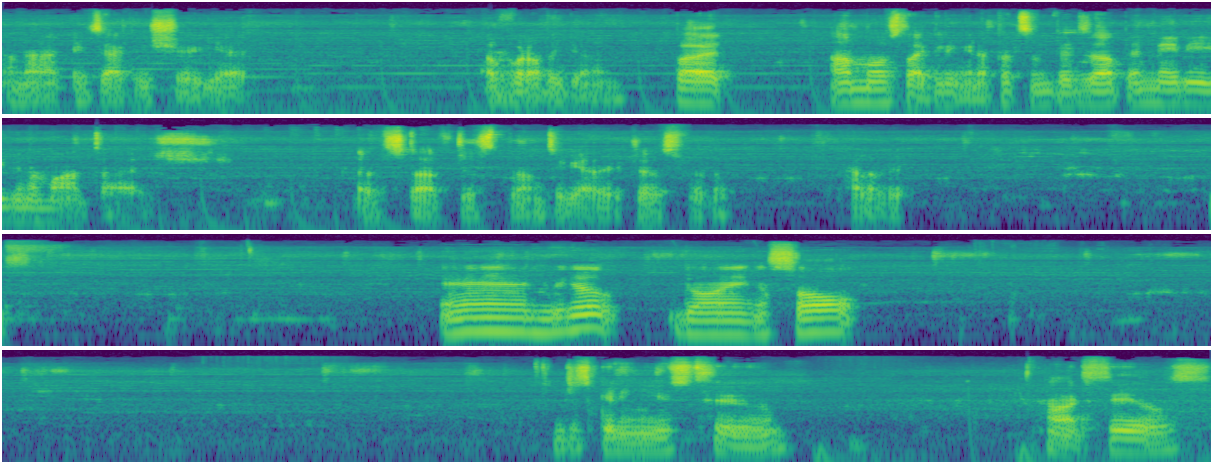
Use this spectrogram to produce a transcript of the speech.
I'm not exactly sure yet of what I'll be doing. But I'm most likely going to put some vids up and maybe even a montage of stuff just thrown together just for the hell of it. And here we go. Going assault. I'm just getting used to how it feels.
